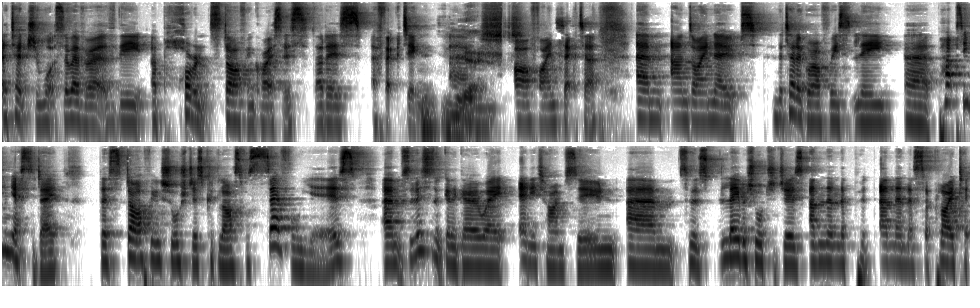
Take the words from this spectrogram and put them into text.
attention whatsoever as the abhorrent staffing crisis that is affecting um, yes. our fine sector. Um, and I note in the Telegraph recently, uh, perhaps even yesterday, the staffing shortages could last for several years. Um, so this isn't going to go away anytime soon. Um, so there's labour shortages, and then the and then the supply t-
